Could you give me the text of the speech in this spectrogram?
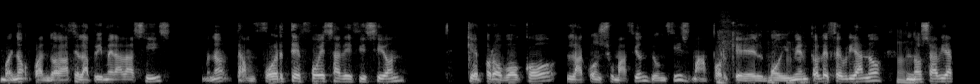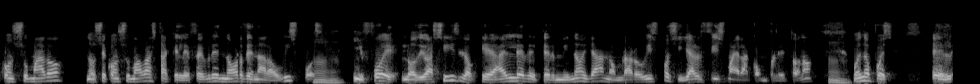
bueno, cuando hace la primera la SIS, bueno, tan fuerte fue esa decisión que provocó la consumación de un cisma, porque el movimiento lefebriano no se había consumado, no se consumaba hasta que Lefebvre no ordenara obispos. Y fue lo de Asís lo que a él le determinó ya nombrar obispos y ya el cisma era completo, ¿no? Bueno, pues el,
